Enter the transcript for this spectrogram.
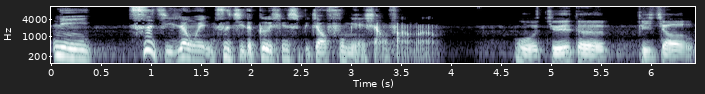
你自己认为你自己的个性是比较负面想法吗？我觉得比较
